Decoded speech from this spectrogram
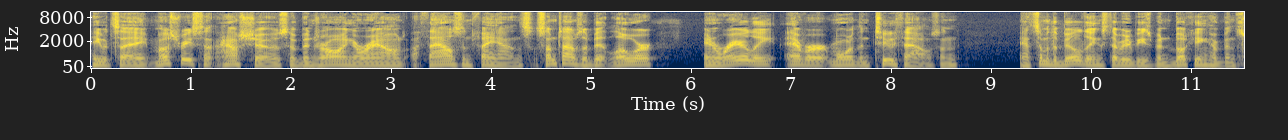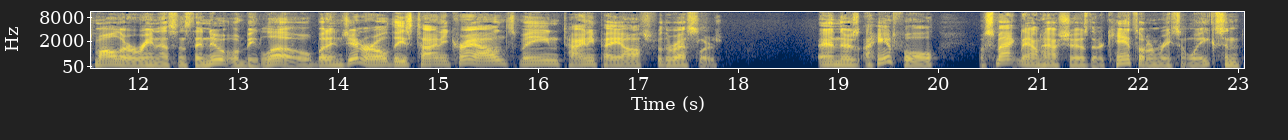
He would say most recent house shows have been drawing around a thousand fans, sometimes a bit lower and rarely ever more than 2000. And some of the buildings WWE's been booking have been smaller arenas since they knew it would be low. But in general, these tiny crowds mean tiny payoffs for the wrestlers and there's a handful of SmackDown house shows that are canceled in recent weeks, and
